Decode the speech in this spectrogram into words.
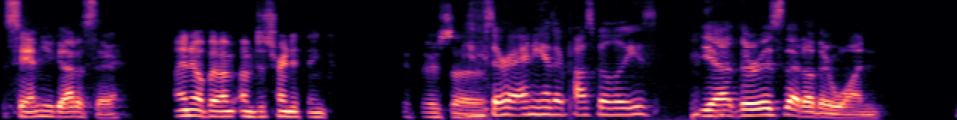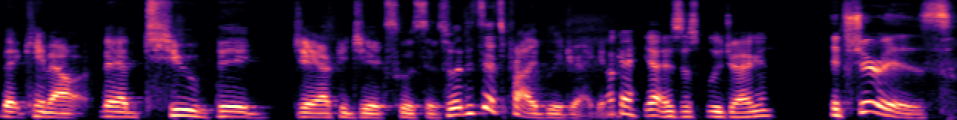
One second. Sam, you got us there. I know, but I'm I'm just trying to think if there's a. Is there any other possibilities? Yeah, there is that other one that came out. They had two big JRPG exclusives, so it's, it's probably Blue Dragon. Okay, yeah, is this Blue Dragon? It sure is.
